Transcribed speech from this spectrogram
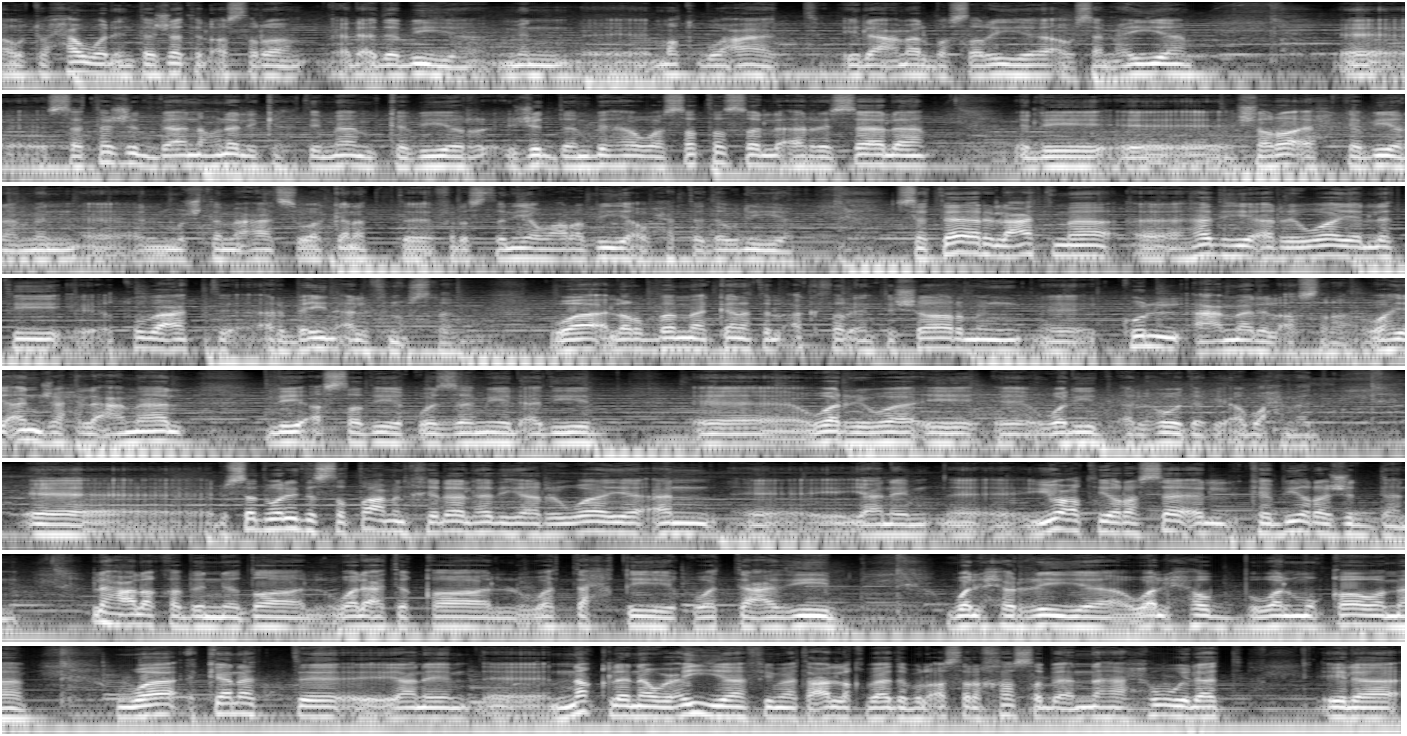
أو تحول إنتاجات الأسرى الأدبية من مطبوعات إلى أعمال بصرية أو سمعية ستجد بأن هنالك اهتمام كبير جدا بها وستصل الرسالة لشرائح كبيرة من المجتمعات سواء كانت فلسطينية وعربية أو حتى دولية. ستائر العتمة هذه الرواية التي طبعت أربعين ألف نسخة ولربما كانت الأكثر انتشار من كل أعمال الأسرى وهي أنجح الأعمال للصديق والزميل أديب والروائي وليد الهودلي أبو أحمد. الأستاذ وليد استطاع من خلال هذه الرواية أن يعني يعطي رسائل كبيرة جدا لها علاقة بالنضال والاعتقال والتحقيق والتعذيب. والحرية والحب والمقاومة. وكانت يعني نقلة نوعية فيما يتعلق بأدب الأسرى خاصة بأنها حولت إلى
